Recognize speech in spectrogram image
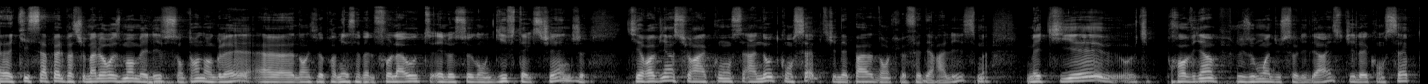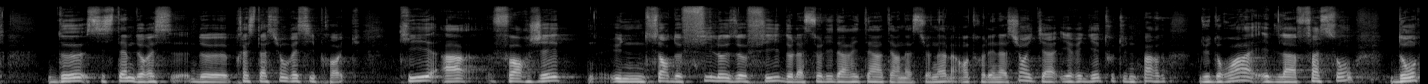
euh, qui s'appelle, parce que malheureusement mes livres sont en anglais, euh, donc le premier s'appelle Fallout et le second Gift Exchange, qui revient sur un, un autre concept qui n'est pas donc le fédéralisme, mais qui, est, qui provient plus ou moins du solidarisme, qui est le concept de système de, de prestations réciproques, qui a forgé une sorte de philosophie de la solidarité internationale entre les nations et qui a irrigué toute une part du droit et de la façon dont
